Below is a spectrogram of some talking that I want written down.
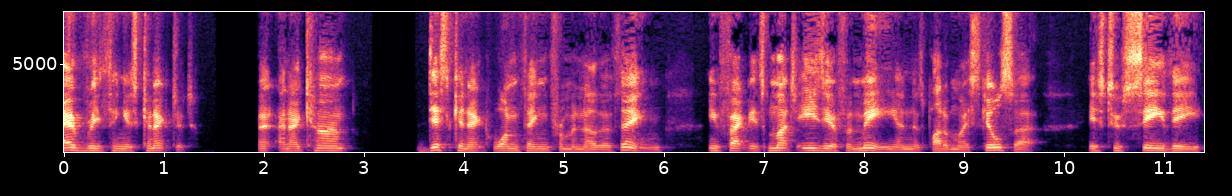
Everything is connected. And, and I can't disconnect one thing from another thing. In fact, it's much easier for me, and as part of my skill set, is to see the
